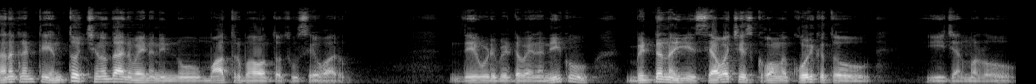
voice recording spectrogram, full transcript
తనకంటే ఎంతో చిన్నదానివైన నిన్ను మాతృభావంతో చూసేవారు. దేవుడి బిడ్డవైన నీకు బిడ్డనయ్యి సేవ చేసుకోవాలన్న కోరికతో ఈ జన్మలో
